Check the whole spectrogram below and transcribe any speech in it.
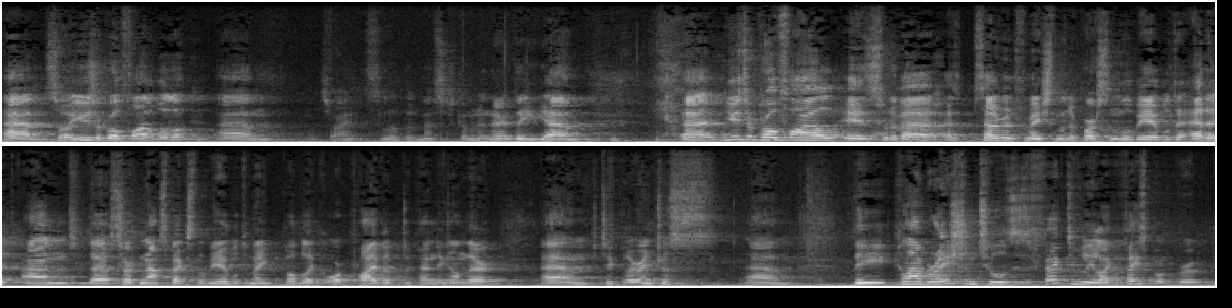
Um, so a user profile will look, um, sorry, it's a little bit of message coming in there. The um, uh, user profile is sort of a, a, set of information that a person will be able to edit, and there are certain aspects they'll be able to make public or private, depending on their um, particular interests. The collaboration tools is effectively like a Facebook group,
